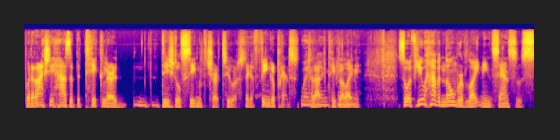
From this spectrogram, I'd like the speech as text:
But it actually has a particular digital signature to it, like a fingerprint to that particular yeah. lightning. So if you have a number of lightning sensors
